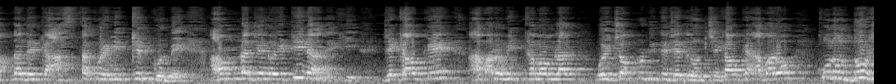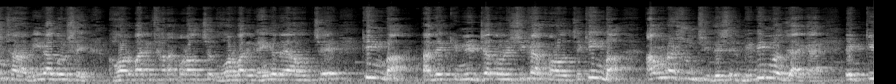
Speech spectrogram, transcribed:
আপনাদেরকে আস্থা করে নিক্ষেপ করবে। আমরা যেন এটি না দেখি। যে কাউকে আবারও মিথ্যা মামলার ওই চক্রটিতে যেতে হচ্ছে, কাউকে আবারও কোনো দোষ ছাড়া, বিনা দোষে ঘর বাড়ি ছাড়া করা হচ্ছে ঘর বাড়ি ভেঙে দেওয়া হচ্ছে, কিংবা তাদেরকে নির্যাতনের শিকার করা হচ্ছে, কিংবা আমরা শুনছি দেশের বিভিন্ন জায়গায় একটি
